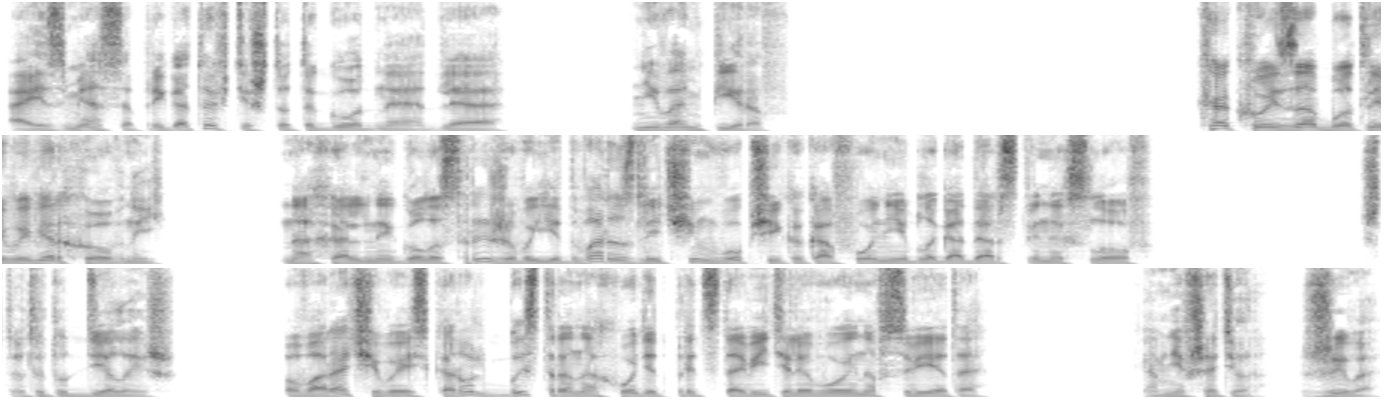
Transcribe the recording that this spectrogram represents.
а из мяса приготовьте что-то годное для... не вампиров». Какой заботливый Верховный! Нахальный голос Рыжего едва различим в общей какофонии благодарственных слов. «Что ты тут делаешь?» Поворачиваясь, король быстро находит представителя воинов света. «Ко мне в шатер. Живо!»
